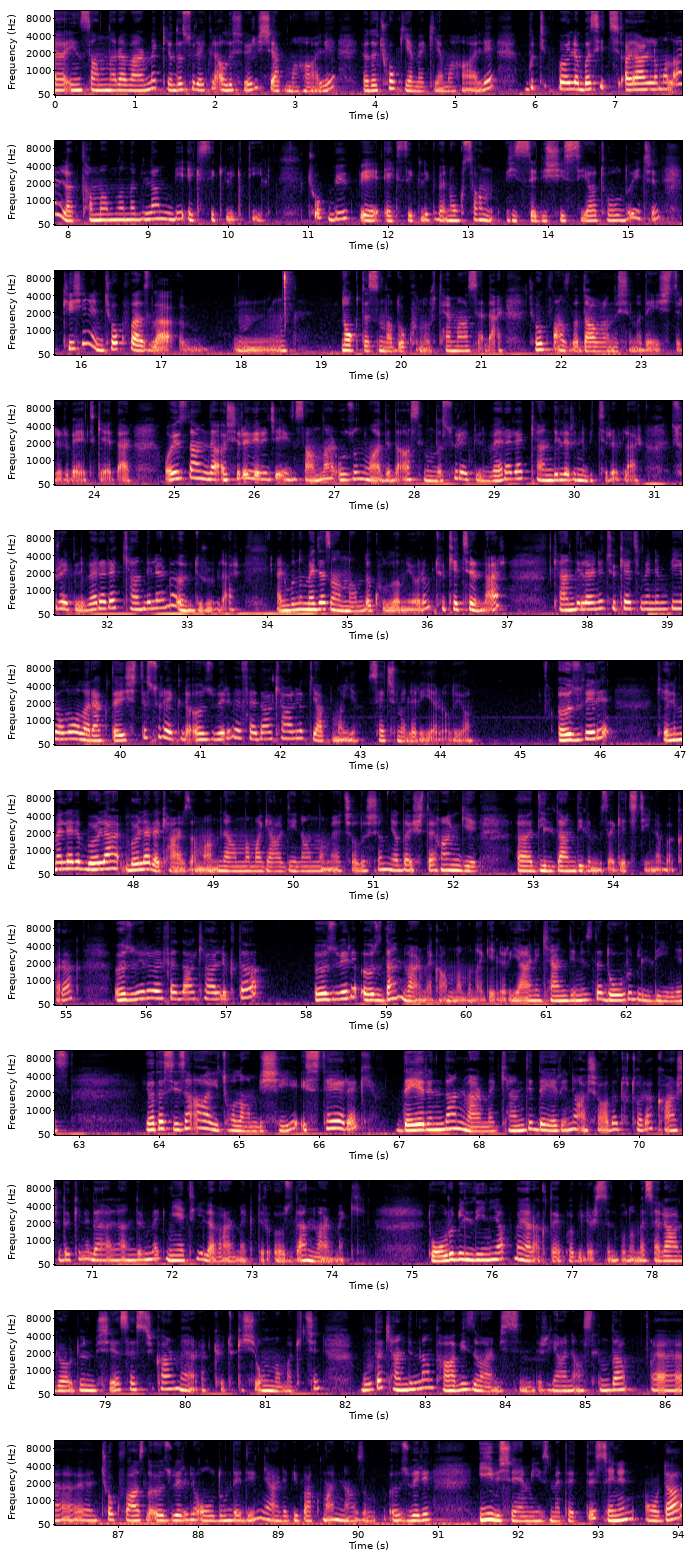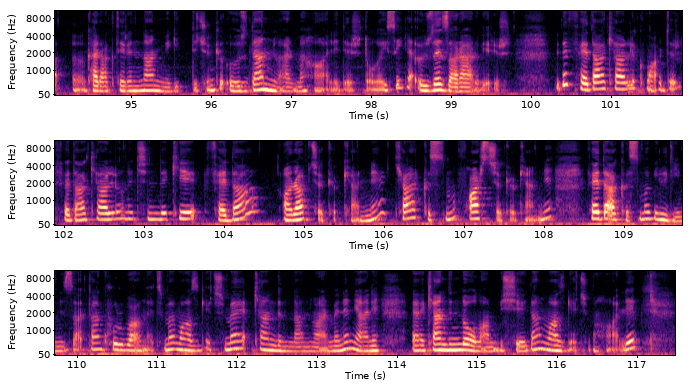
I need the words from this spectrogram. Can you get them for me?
e, insanlara vermek ya da sürekli alışveriş yapma hali ya da çok yemek yeme hali bu tip böyle basit ayarlamalarla tamamlanabilen bir eksiklik değil. Çok büyük bir eksiklik ve noksan hissediş hissiyat olduğu için kişinin çok fazla noktasına dokunur, temas eder. Çok fazla davranışını değiştirir ve etki eder. O yüzden de aşırı verici insanlar uzun vadede aslında sürekli vererek kendilerini bitirirler. Sürekli vererek kendilerini öldürürler. Yani bunu mecaz anlamda kullanıyorum. Tüketirler kendilerini tüketmenin bir yolu olarak da işte sürekli özveri ve fedakarlık yapmayı seçmeleri yer alıyor. Özveri kelimeleri böler, bölerek her zaman ne anlama geldiğini anlamaya çalışın ya da işte hangi e, dilden dilimize geçtiğine bakarak. Özveri ve fedakarlıkta özveri özden vermek anlamına gelir. Yani kendinizde doğru bildiğiniz ya da size ait olan bir şeyi isteyerek değerinden vermek, kendi değerini aşağıda tutarak karşıdakini değerlendirmek niyetiyle vermektir, özden vermek. Doğru bildiğini yapmayarak da yapabilirsin bunu. Mesela gördüğün bir şeye ses çıkarmayarak kötü kişi olmamak için burada kendinden taviz vermişsindir. Yani aslında e, çok fazla özverili oldum dediğin yerde bir bakman lazım. Özveri iyi bir şeye mi hizmet etti? Senin orada e, karakterinden mi gitti? Çünkü özden verme halidir. Dolayısıyla öze zarar verir. Bir de fedakarlık vardır. Fedakarlığın içindeki feda Arapça kökenli, kar kısmı Farsça kökenli. Feda kısmı bildiğimiz zaten kurban etme, vazgeçme, kendinden vermenin yani e, kendinde olan bir şeyden vazgeçme hali.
